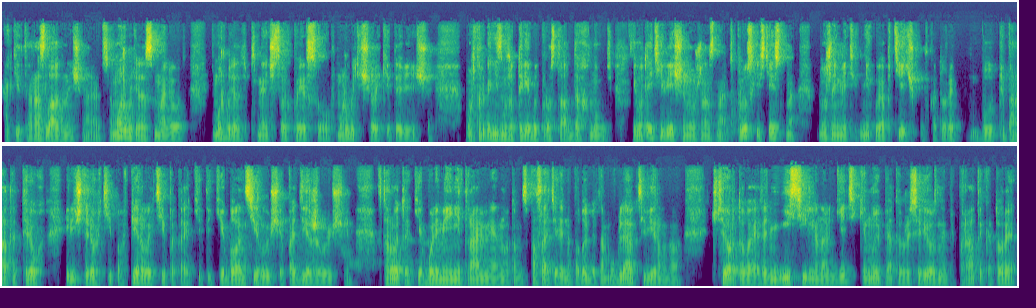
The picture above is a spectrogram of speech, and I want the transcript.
какие-то разлады начинаются. Может быть, это самолет, может быть, это смена часовых поясов, может быть, еще какие-то вещи. Может, организм уже требует просто отдохнуть. И вот эти вещи нужно знать. Плюс, естественно, нужно иметь некую аптечку, в которой будут препараты трех или четырех типов. Первый тип – это какие-то такие балансирующие, поддерживающие. Второй – такие более-менее нейтральные, ну, там, спасатели наподобие там, угля активированного. Четвертого – это не сильно энергетики, ну и пятый уже серьезные препараты, которые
